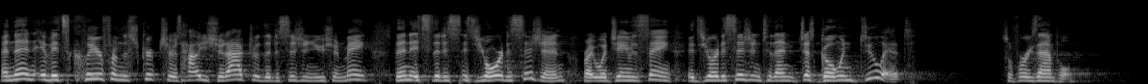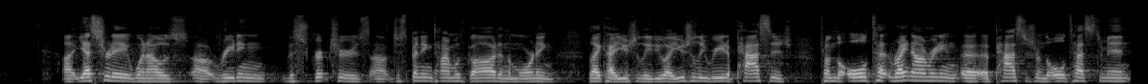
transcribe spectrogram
And then, if it's clear from the scriptures how you should act or the decision you should make, then it's, the, it's your decision, right? What James is saying, it's your decision to then just go and do it. So, for example, uh, yesterday, when I was uh, reading the scriptures, uh, just spending time with God in the morning, like I usually do, I usually read a passage from the Old. Te- right now, I'm reading a, a, passage from the Old Testament,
